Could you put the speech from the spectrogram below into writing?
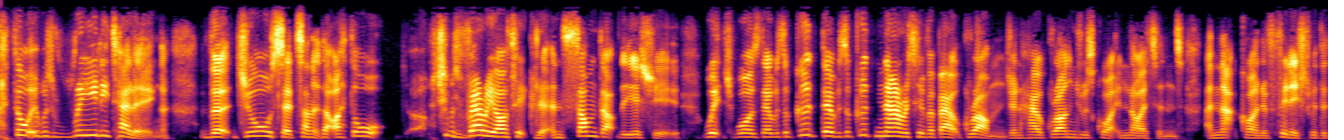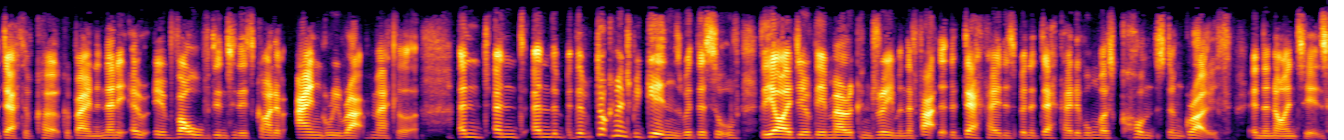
I thought it was really telling that Jules said something that I thought she was very articulate and summed up the issue which was there was a good there was a good narrative about grunge and how grunge was quite enlightened and that kind of finished with the death of Kurt Cobain. And then it, e- evolved into this kind of angry rap metal. And and and the, the documentary begins with the sort of the idea of the American dream and the fact that the decade has been a decade of almost constant growth in the 90s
